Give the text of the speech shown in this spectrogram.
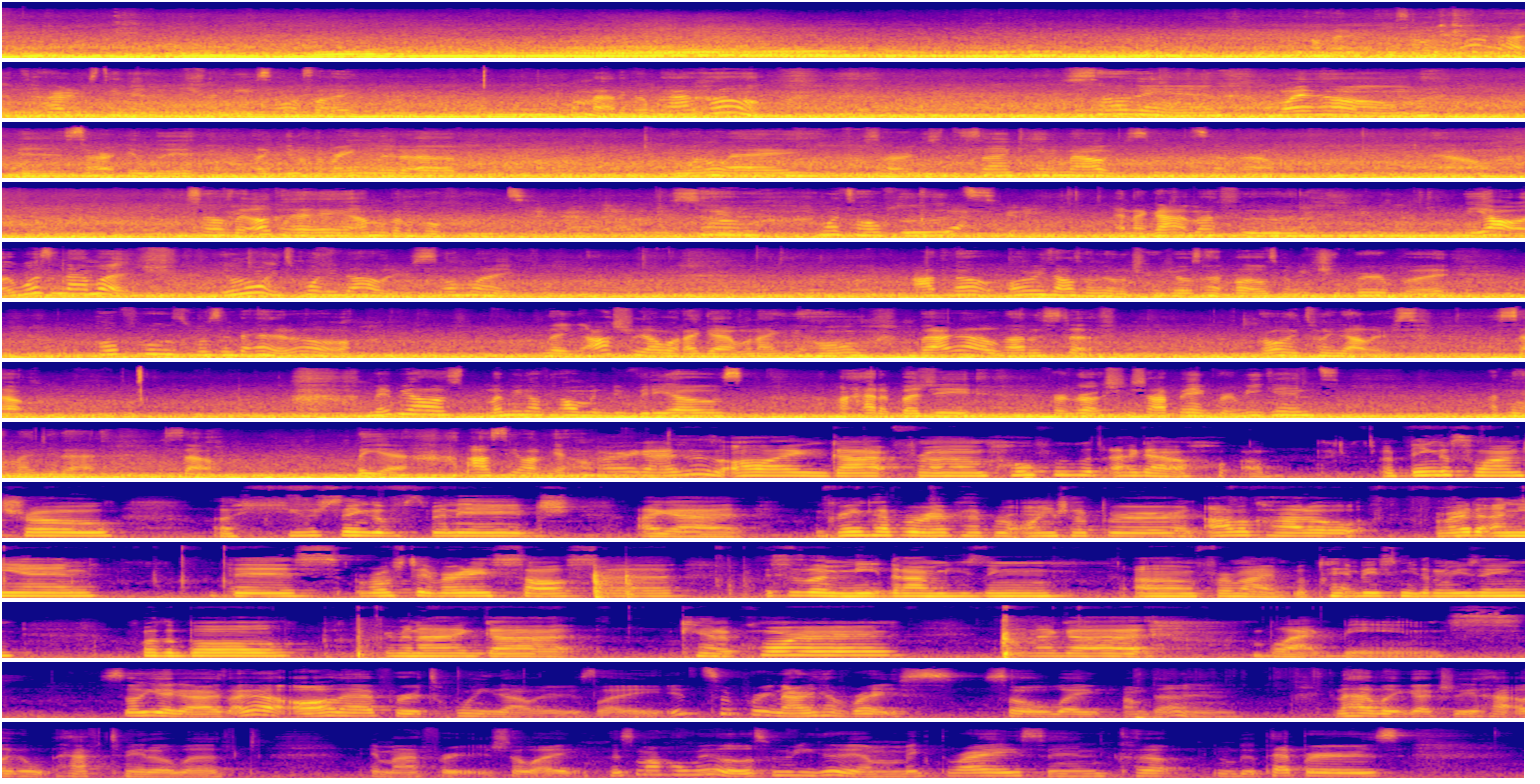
Okay, I'm gonna go to Whole Foods. So I went to Whole Foods and I got my food. Y'all, it wasn't that much. It was only $20. So I'm like, I felt, only reason I was gonna go to Trader Joe's, I thought it was gonna be cheaper, but Whole Foods wasn't bad at all. Like, I'll show y'all what I got when I get home, but I got a lot of stuff for only $20. So maybe y'all let me know if y'all want me to do videos on how to budget for grocery shopping for weekends. I think I might do that. So, but yeah, I'll see you on the home. All right, guys, this is all I got from Whole Foods. I got a, a thing of cilantro, a huge thing of spinach. I got green pepper, red pepper, orange pepper, an avocado, red onion, this roasted verde salsa. This is a meat that I'm using um, for my plant-based meat that I'm using for the bowl. And then I got can of corn, and I got black beans. So yeah, guys, I got all that for $20. Like, it's a pretty, I already have rice. So like, I'm done. And I have like actually like a half tomato left in my fridge. So like, this is my whole meal. It's gonna be good. I'm gonna make the rice and cut up know, the peppers.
